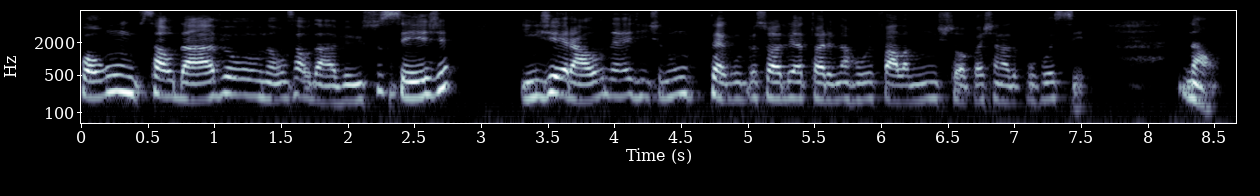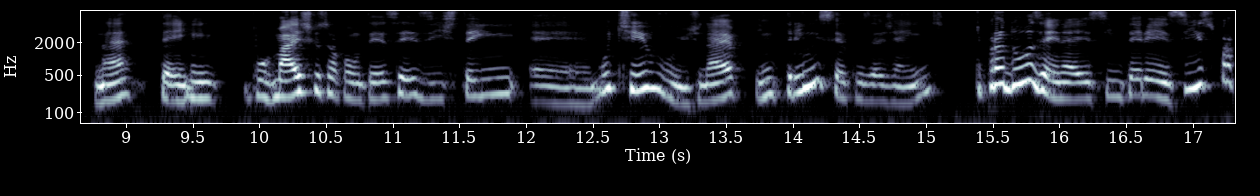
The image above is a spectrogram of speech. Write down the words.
quão saudável ou não saudável isso seja, em geral, né? A gente não pega uma pessoa aleatória na rua e fala, hum, estou apaixonada por você. Não, né? Tem, por mais que isso aconteça, existem é, motivos, né, intrínsecos a gente que produzem, né, esse interesse. E isso para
